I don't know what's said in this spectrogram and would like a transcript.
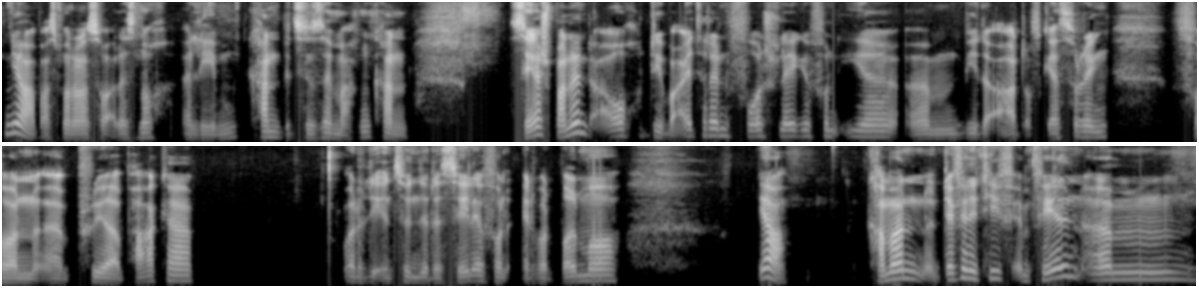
ja, was man da so alles noch erleben kann bzw. machen kann. Sehr spannend auch die weiteren Vorschläge von ihr, ähm, wie The Art of Gathering von äh, Priya Parker oder Die entzündete Seele von Edward Bulmore. Ja, kann man definitiv empfehlen. Ähm,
